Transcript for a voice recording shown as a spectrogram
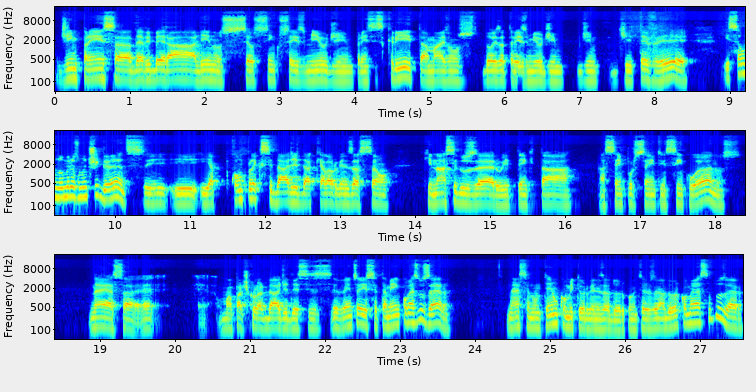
de imprensa deve beirar ali nos seus 5, 6 mil de imprensa escrita, mais uns 2 a 3 mil de, de, de TV. E são números muito gigantes. E, e, e, a complexidade daquela organização que nasce do zero e tem que estar tá a 100% em 5 anos, né, essa é, é uma particularidade desses eventos é isso, você também começa do zero. Né? Você não tem um comitê organizador, o comitê organizador começa do zero.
